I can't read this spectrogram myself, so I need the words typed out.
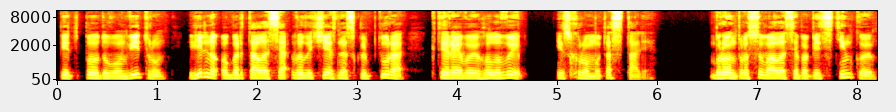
під подувом вітру вільно оберталася величезна скульптура ктиревої голови із хрому та сталі. Брон просувалася попід стінкою,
